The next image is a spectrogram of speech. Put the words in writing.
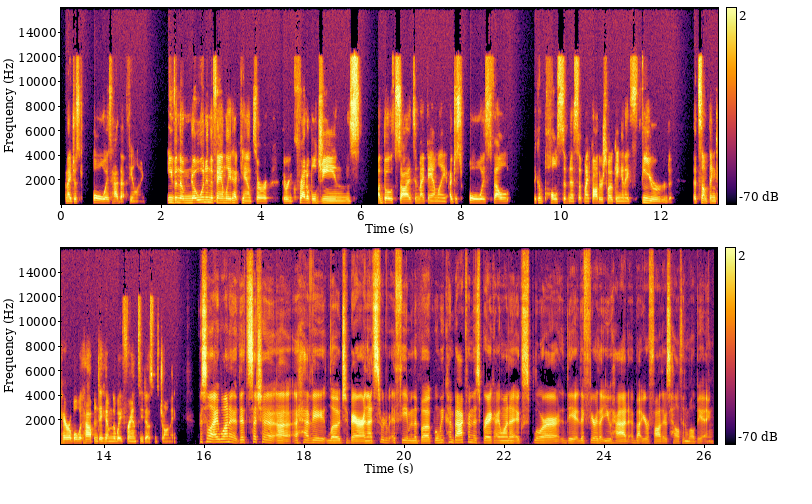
And I just always had that feeling. Even though no one in the family had had cancer, there were incredible genes on both sides in my family. I just always felt the compulsiveness of my father smoking, and I feared that something terrible would happen to him the way Francie does with Johnny. Priscilla, I want to, that's such a, a heavy load to bear, and that's sort of a theme in the book. When we come back from this break, I want to explore the, the fear that you had about your father's health and well being.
